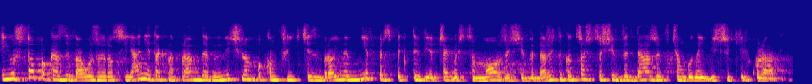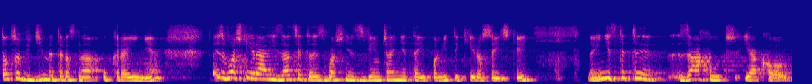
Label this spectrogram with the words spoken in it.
I, już to pokazywało, że Rosjanie tak naprawdę myślą o konflikcie zbrojnym nie w perspektywie czegoś, co może się wydarzyć, tylko coś, co się wydarzy w ciągu najbliższych kilku lat. To, co widzimy teraz na Ukrainie, to jest właśnie realizacja, to jest właśnie zwieńczenie tej polityki rosyjskiej. No i niestety Zachód jako,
